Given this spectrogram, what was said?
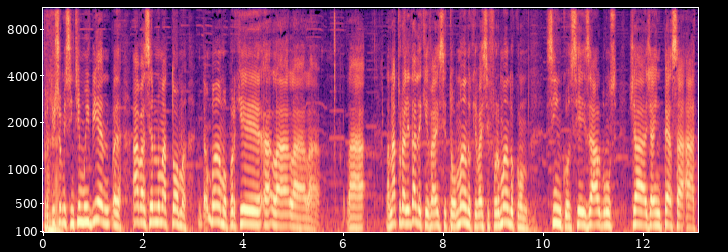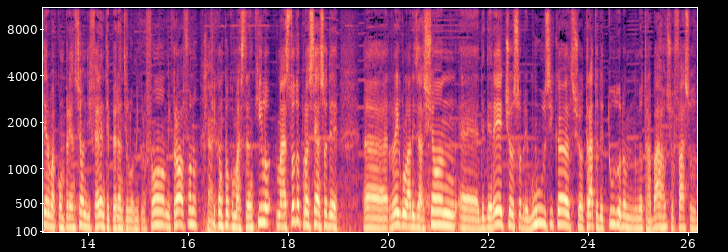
porque eu me senti muito bem. eh, Ah, vai ser numa toma, então vamos, porque a, la, la, la, la, a naturalidade que vai se tomando, que vai se formando com cinco, seis álbuns, já já começa a ter uma compreensão diferente perante o microfone, micrófono, Claro. fica um pouco mais tranquilo, mas todo o processo de ah, regularização eh, de direitos sobre música, eu trato de tudo no, no meu trabalho, eu faço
